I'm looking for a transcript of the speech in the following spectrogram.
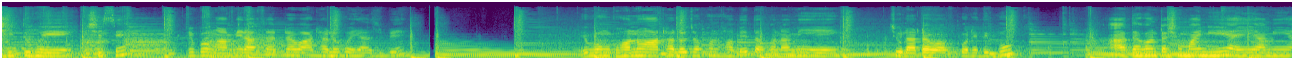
সিদ্ধ হয়ে এসেছে এবং আমের আচারটাও আঠালো হয়ে আসবে। এবং ঘন আঠালো যখন হবে, তখন আমি এই চুলাটা অফ করে দিব। আধা ঘণ্টা সময় নিয়ে এই আমি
